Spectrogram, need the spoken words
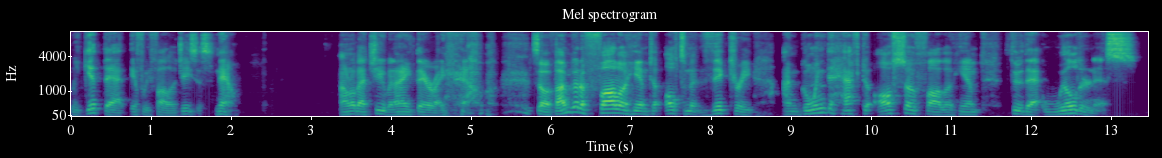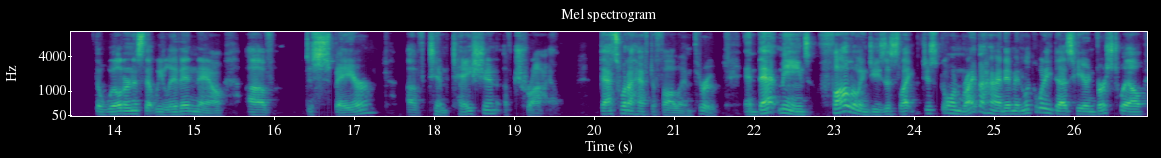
We get that if we follow Jesus. Now, I don't know about you, but I ain't there right now. so if I'm going to follow him to ultimate victory, I'm going to have to also follow him through that wilderness, the wilderness that we live in now of despair, of temptation, of trial. That's what I have to follow him through. And that means following Jesus, like just going right behind him. And look at what he does here in verse 12.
